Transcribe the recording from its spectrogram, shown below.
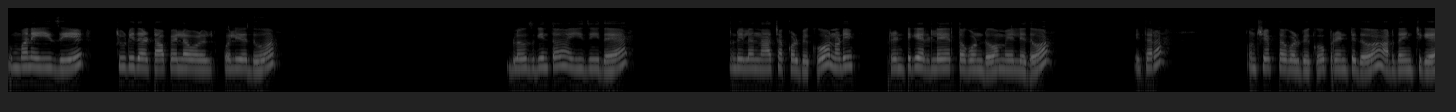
ತುಂಬಾ ಈಸಿ ಚೂಡಿದಾರ್ ಟಾಪ್ ಎಲ್ಲ ಹೊಲಿಯೋದು. ಬ್ಲೌಸ್ಗಿಂತ ಈಸಿ ಇದೆ. ನೋಡಿ ಇಲ್ಲ ನಾಚ್ ಹಾಕ್ಕೊಳ್ಬೇಕು ನೋಡಿ ಫ್ರಂಟ್ಗೆ ಎರಡು ಲೇಯರ್ ತೊಗೊಂಡು ಮೇಲೆದು ಈ ಥರ ಒಂದು ಶೇಪ್ ತಗೊಳ್ಬೇಕು ಪ್ರಿಂಟಿದು ಅರ್ಧ ಇಂಚಿಗೆ.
